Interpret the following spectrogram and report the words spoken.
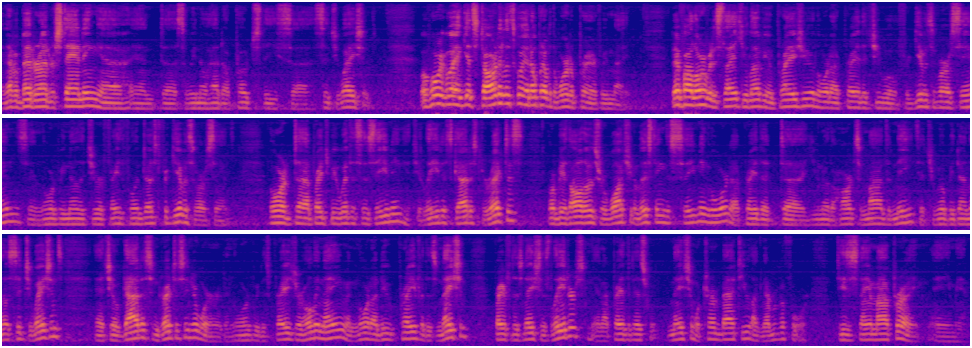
and have a better understanding, uh, and uh, so we know how to approach these uh, situations. Before we go ahead and get started, let's go ahead and open up with a word of prayer, if we may. Therefore, Lord, we just thank you, love you, and praise you. Lord, I pray that you will forgive us of our sins, and Lord, we know that you are faithful and just forgive us of our sins. Lord, I pray that you be with us this evening, that you lead us, guide us, direct us. Lord, be with all those who are watching and listening this evening, Lord. I pray that uh, you know the hearts and minds and needs, that your will be done in those situations, and that you'll guide us and direct us in your word. And Lord, we just praise your holy name. And Lord, I do pray for this nation, pray for this nation's leaders, and I pray that this nation will turn back to you like never before. In Jesus' name I pray. Amen.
